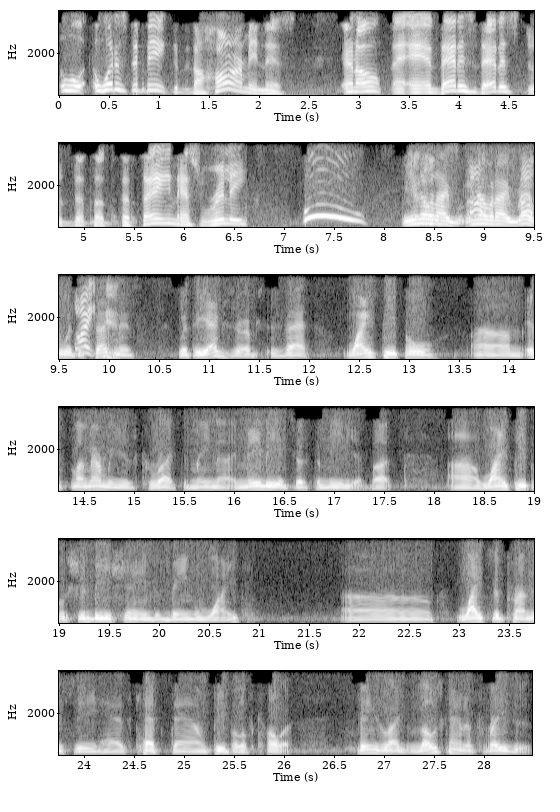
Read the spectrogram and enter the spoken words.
what is the big the harm in this? You know, and, and that is that is the, the the thing that's really, woo. You, you know, what I you know what I read with the segments with the excerpts is that white people, um, if my memory is correct, it may not, maybe it's just the media, but uh, white people should be ashamed of being white. Uh, white supremacy has kept down people of color. Things like those kind of phrases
